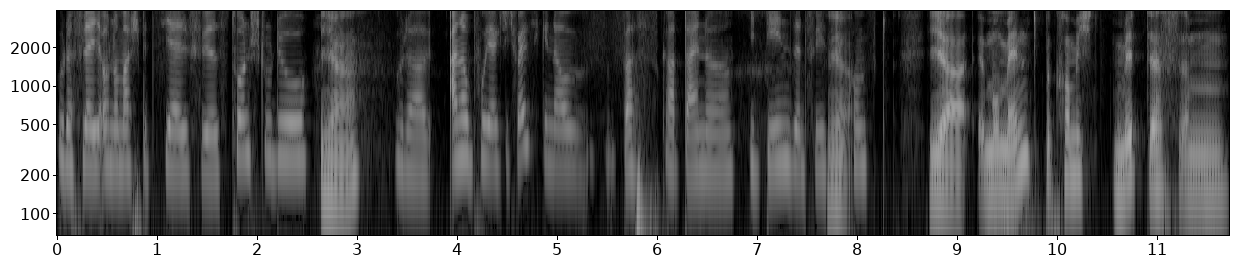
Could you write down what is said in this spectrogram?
Oder vielleicht auch nochmal speziell fürs Tonstudio ja. oder andere Projekte. Ich weiß nicht genau, was gerade deine Ideen sind für die Ja. Zukunft. Ja, im Moment bekomme ich mit, dass ähm,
